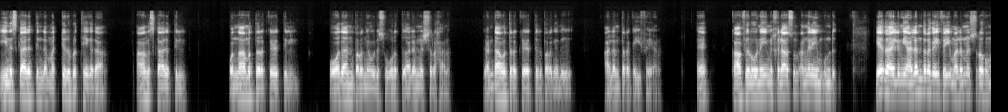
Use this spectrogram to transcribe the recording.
ഈ നിസ്കാരത്തിന്റെ മറ്റൊരു പ്രത്യേകത ആ നിസ്കാരത്തിൽ ഒന്നാമത്തെ റക്കെഴുത്തിൽ ഓതാൻ പറഞ്ഞ ഒരു സൂറത്ത് അലം നിഷറഹാണ്. രണ്ടാമത്തെ റക്കെഴുത്തിൽ പറഞ്ഞത് അലം തറ കൈഫയാണ്. ഏ? കാഫിറൂനയും ഇഖ്ലാസും അങ്ങനെയും ഉണ്ട്. ഏതായാലും ഈ അലന്തര കൈഫയും അലം നഷ്റഹും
